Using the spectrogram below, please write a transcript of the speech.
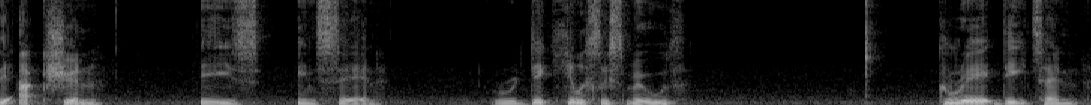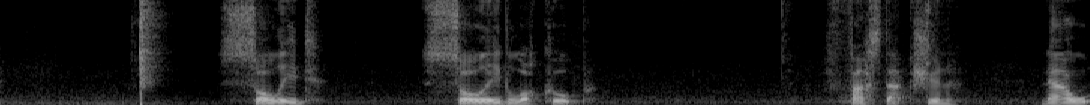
The action is insane. Ridiculously smooth. Great detent. Solid. Solid lockup. Fast action. Now,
